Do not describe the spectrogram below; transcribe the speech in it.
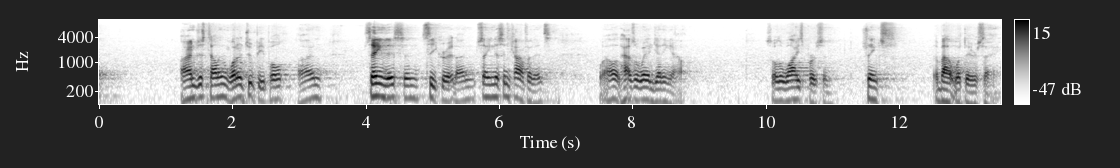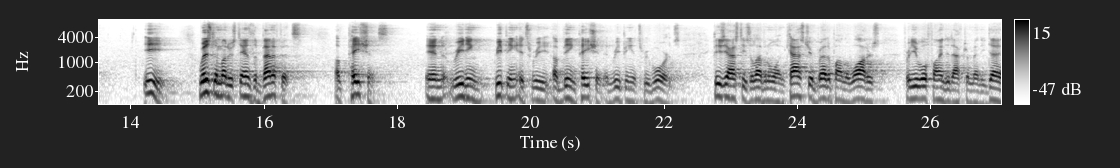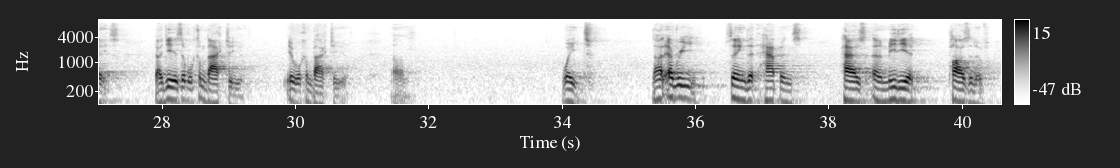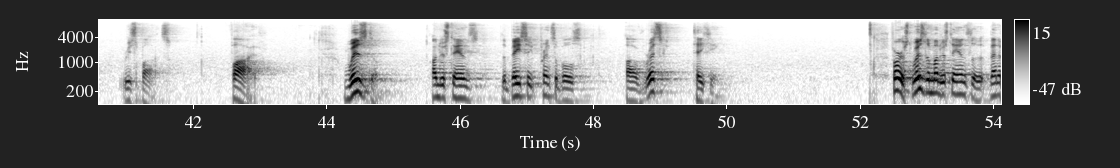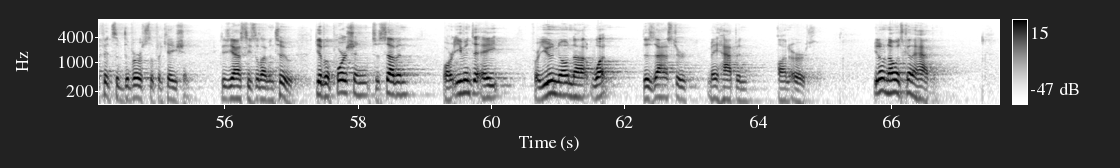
I'm just telling one or two people, I'm saying this in secret, I'm saying this in confidence. Well, it has a way of getting out. So the wise person thinks about what they are saying. E, wisdom understands the benefits of patience in reading, reaping its re, of being patient and reaping its rewards. Ecclesiastes 11.1, cast your bread upon the waters, for you will find it after many days. The idea is it will come back to you. It will come back to you. Um, wait. Not everything that happens has an immediate positive response. Five, wisdom understands the basic principles of risk taking. First, wisdom understands the benefits of diversification. Ecclesiastes 11:2. Give a portion to seven or even to eight, for you know not what disaster may happen on earth. You don't know what's going to happen.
